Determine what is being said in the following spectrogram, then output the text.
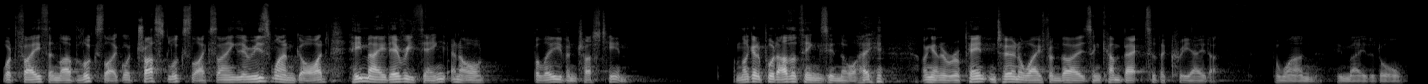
what faith and love looks like, what trust looks like, saying there is one God, He made everything, and I'll believe and trust Him. I'm not going to put other things in the way. I'm going to repent and turn away from those and come back to the Creator, the one who made it all,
